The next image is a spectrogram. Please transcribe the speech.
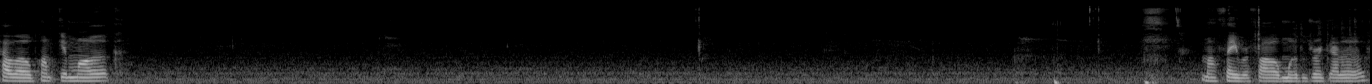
Hello Pumpkin mug. My favorite fall mug to drink out of.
